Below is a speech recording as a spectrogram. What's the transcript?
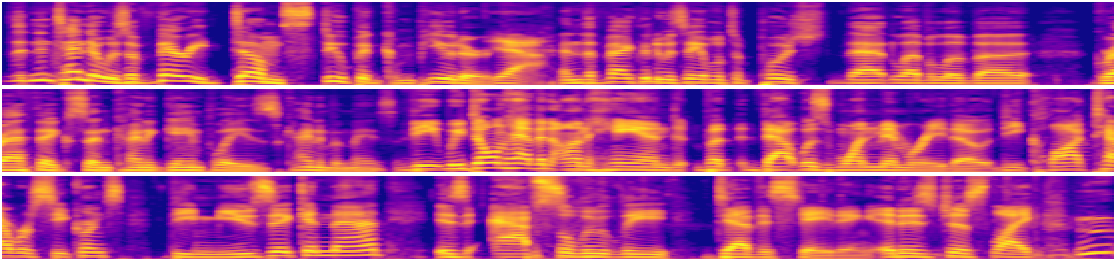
The Nintendo is a very dumb, stupid computer. Yeah. and the fact that it was able to push that level of uh, graphics and kind of gameplay is kind of amazing. the, we don't have it on hand, but that was one memory though. The clock tower sequence, the music in that is absolutely devastating. It is just like Make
